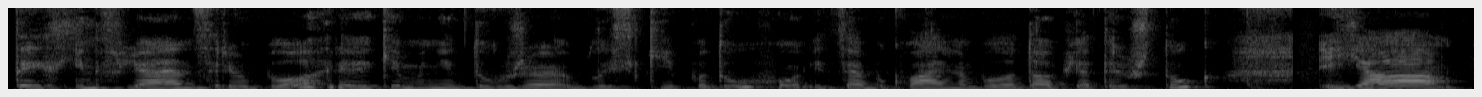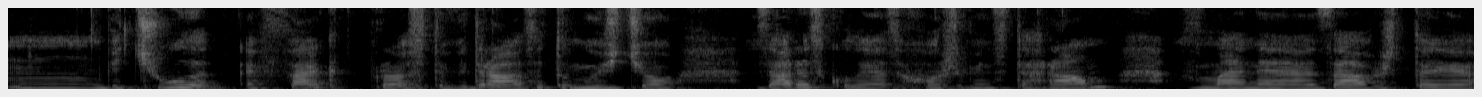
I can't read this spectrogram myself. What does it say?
тих інфлюенсерів, блогерів, які мені дуже близькі по духу, і це буквально було до п'яти штук. І я м, відчула ефект просто відразу, тому що зараз, коли я заходжу в інстаграм, в мене завжди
